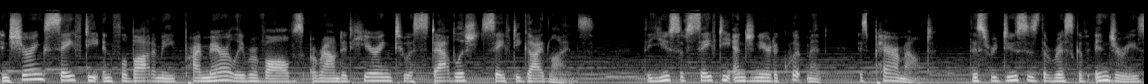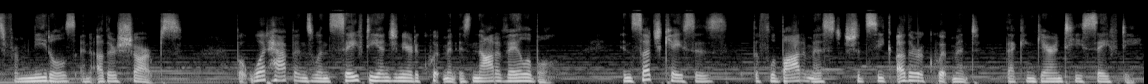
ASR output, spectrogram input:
Ensuring safety in phlebotomy primarily revolves around adhering to established safety guidelines. The use of safety engineered equipment is paramount. This reduces the risk of injuries from needles and other sharps. But what happens when safety engineered equipment is not available? In such cases, the phlebotomist should seek other equipment that can guarantee safety.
